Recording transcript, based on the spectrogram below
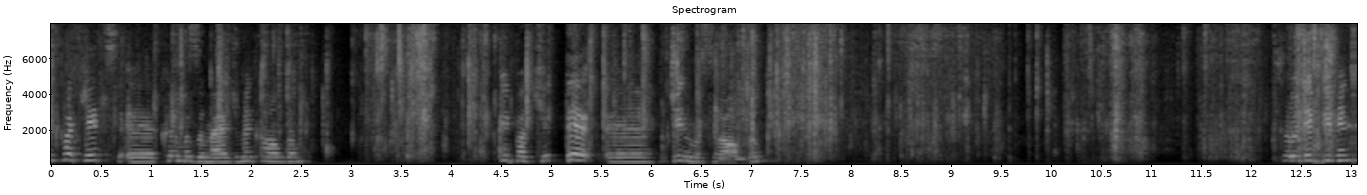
Bir paket e, kırmızı mercimek aldım. Bir paket de e, cin mısır aldım. Şöyle BİM'in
